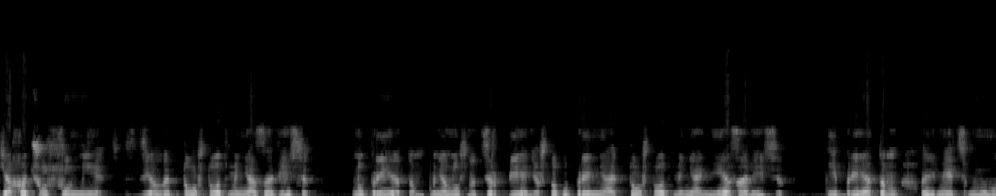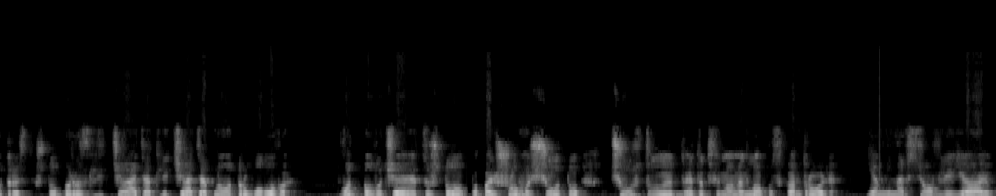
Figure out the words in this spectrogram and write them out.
Я хочу суметь сделать то, что от меня зависит, но при этом мне нужно терпение, чтобы принять то, что от меня не зависит, и при этом иметь мудрость, чтобы различать, отличать одно от другого. Вот получается, что по большому счету чувствует этот феномен локуса контроля. Я не на все влияю,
